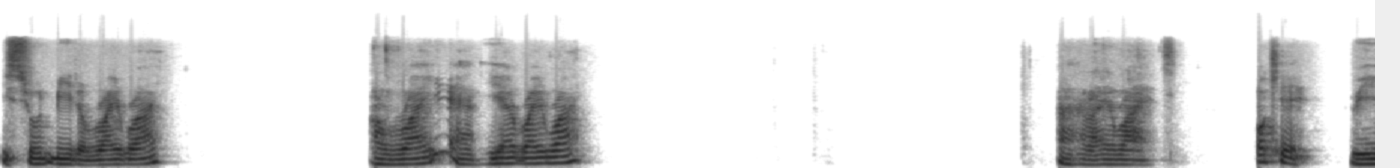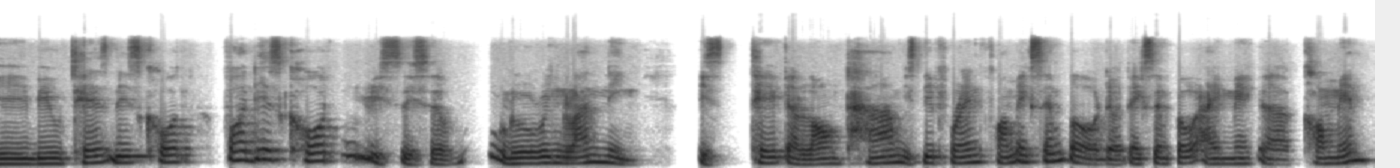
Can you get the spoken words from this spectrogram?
It should be the right right. Alright, and here right right. Ah, right, right. Okay, we will test this code. For this code, is is a during running. It take a long time. It's different from example. The, example I make a comment,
